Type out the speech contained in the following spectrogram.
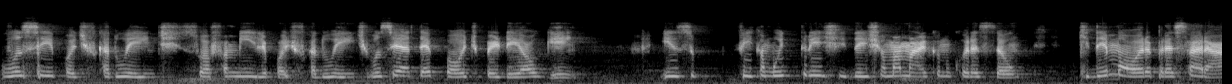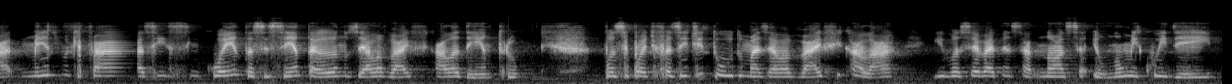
Você pode ficar doente, sua família pode ficar doente, você até pode perder alguém. Isso fica muito triste, deixa uma marca no coração que demora para sarar, mesmo que faça 50, 60 anos, ela vai ficar lá dentro. Você pode fazer de tudo, mas ela vai ficar lá e você vai pensar: nossa, eu não me cuidei,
